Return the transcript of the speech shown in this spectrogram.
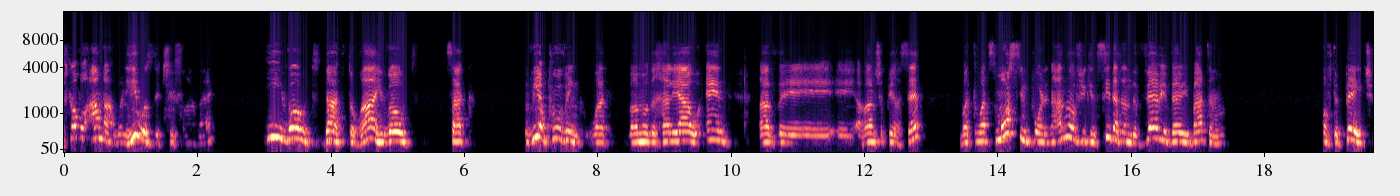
Shlomo Amar, when he was the chief rabbi, he wrote that Torah, he wrote psak, reapproving what Rav Mordechai Eliyahu and Rav uh, Shapira said. But what's most important, I don't know if you can see that on the very, very bottom of the page,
